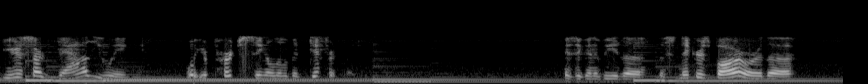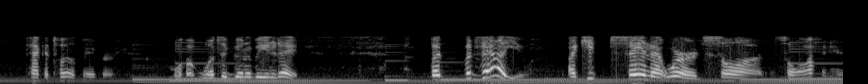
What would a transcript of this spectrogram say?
you're gonna start valuing what you're purchasing a little bit differently. Is it going to be the the Snickers bar or the pack of toilet paper? What's it going to be today? But but value. I keep saying that word so on so often here.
